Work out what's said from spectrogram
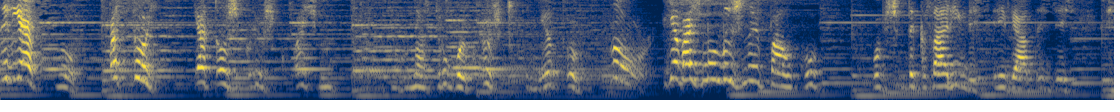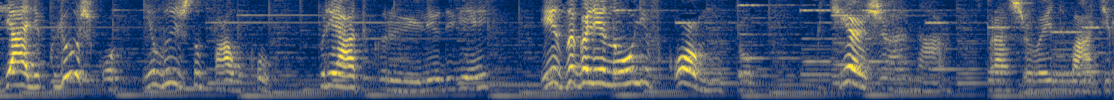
тресну. Постой, я тоже клюшку возьму. Но у нас другой клюшки-то нету. Ну, я возьму лыжную палку. В общем, договорились ребята здесь. Взяли клюшку и лыжную палку, приоткрыли дверь и заглянули в комнату. Где же она? Спрашивает Вадик.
